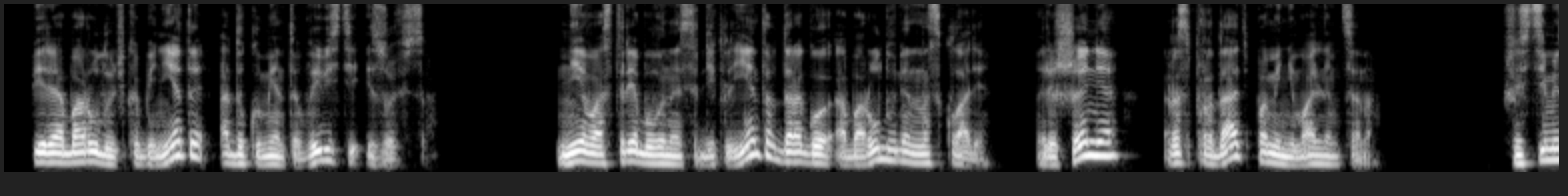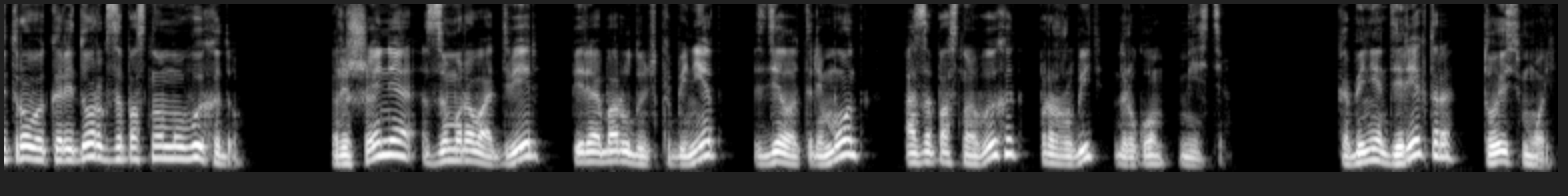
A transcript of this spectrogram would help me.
– переоборудовать кабинеты, а документы вывести из офиса. Невостребованное среди клиентов дорогое оборудование на складе. Решение – распродать по минимальным ценам. Шестиметровый коридор к запасному выходу. Решение – замуровать дверь переоборудовать кабинет, сделать ремонт, а запасной выход прорубить в другом месте. Кабинет директора, то есть мой.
